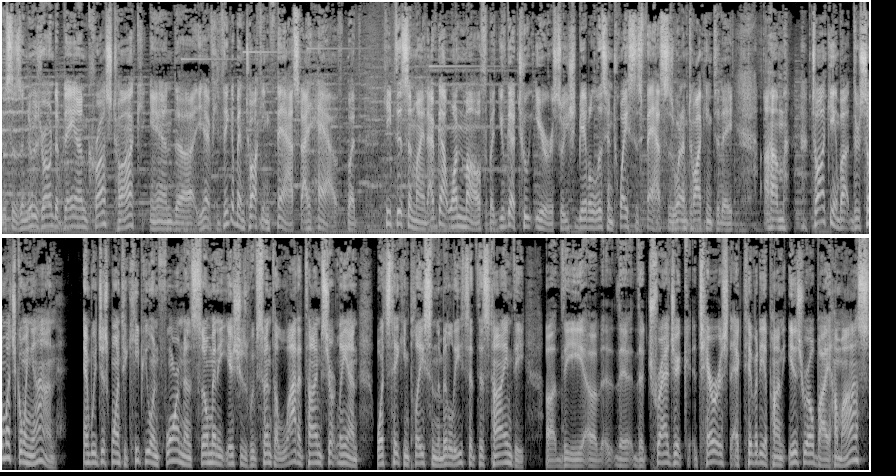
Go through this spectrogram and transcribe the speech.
This is a news roundup day on Crosstalk, and uh, yeah, if you think I've been talking fast, I have, but keep this in mind. I've got one mouth, but you've got two ears, so you should be able to listen twice as fast as what I'm talking today. Um, talking about there's so much going on and we just want to keep you informed on so many issues. We've spent a lot of time, certainly, on what's taking place in the Middle East at this time. The uh, the uh, the the tragic terrorist activity upon Israel by Hamas.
